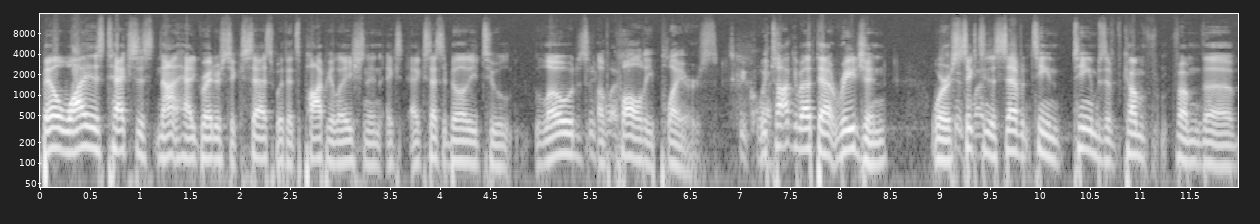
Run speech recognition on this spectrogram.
Bill, why has Texas not had greater success with its population and ex- accessibility to loads of question. quality players? We talk about that region where Good 16 to 17 teams have come from the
